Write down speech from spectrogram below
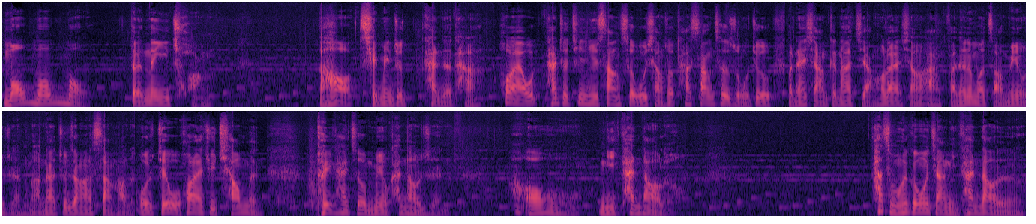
某某某的那一床，然后前面就看着她。后来我她就进去上厕，我想说她上厕所，我就本来想要跟她讲，后来想啊，反正那么早没有人嘛，那就让她上好了。我觉得我后来去敲门，推开之后没有看到人。哦，你看到了？他怎么会跟我讲你看到的呢？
